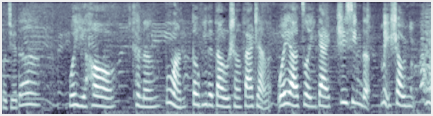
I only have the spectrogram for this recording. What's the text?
我觉得我以后可能不往逗逼的道路上发展了，我也要做一代知性的美少女。嗯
